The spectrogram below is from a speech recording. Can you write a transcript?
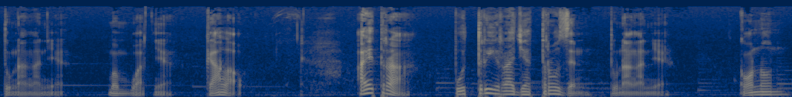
tunangannya, membuatnya galau. Aetra, putri Raja Trozen, tunangannya, konon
